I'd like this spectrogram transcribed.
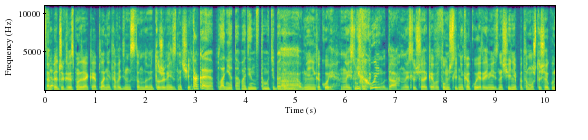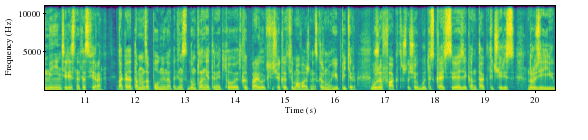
Да. Опять же, как смотря какая планета в одиннадцатом доме, тоже имеет значение. Какая планета в одиннадцатом у тебя доме? А, у меня никакой. Но если никакой? Человека, да, но если у человека в том числе никакой, это имеет значение, потому что человеку менее интересна эта сфера. А когда там заполнена 11 дом планетами, то это, как правило, для человека тема важная. Скажем, Юпитер уже факт, что человек будет искать связи, контакты через друзей. И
